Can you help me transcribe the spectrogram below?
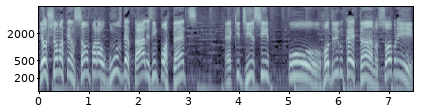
e eu chamo atenção para alguns detalhes importantes é, que disse o Rodrigo Caetano sobre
